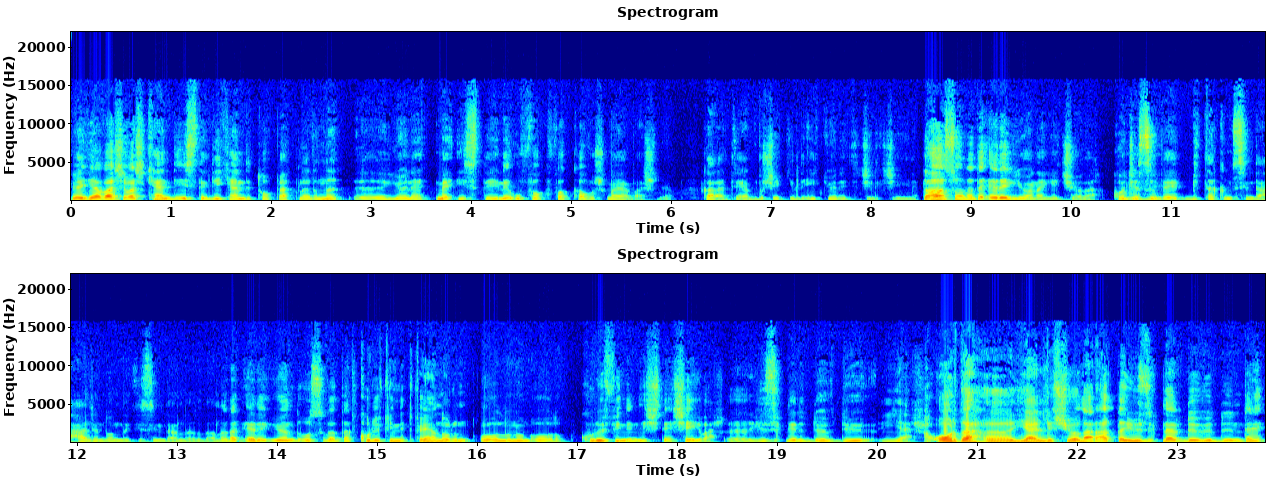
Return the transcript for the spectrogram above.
Ve yavaş yavaş kendi istediği, kendi topraklarını e, yönetme isteğine ufak ufak kavuşmaya başlıyor. Galadriel bu şekilde ilk yöneticilik şeyiyle. Daha sonra da Eregion'a geçiyorlar. Kocası ve bir takım Sindar, Halindon'daki Sindarları da alarak. Eregion'da o sırada Kurufin'in, Feanor'un oğlunun oğlu. Kurufin'in işte şey var, e, yüzükleri dövdüğü yer. Orada e, yerleşiyorlar. Hatta yüzükler dövüldüğünde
